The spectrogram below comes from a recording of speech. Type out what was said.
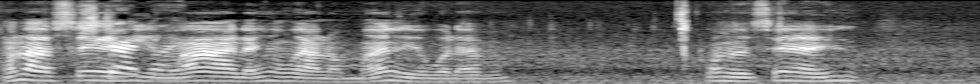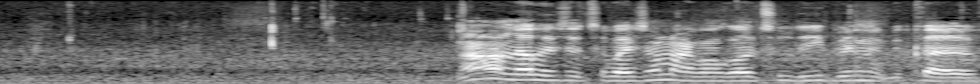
I'm not saying Struggling. he lying that he don't got no money or whatever. I'm just saying he. I don't know his situation. I'm not gonna go too deep in it because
